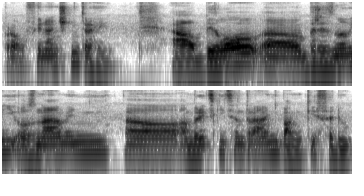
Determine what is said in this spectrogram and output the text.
pro finanční trhy bylo březnové oznámení americké centrální banky Fedu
